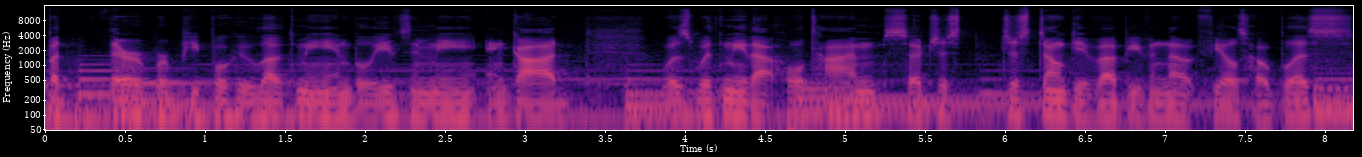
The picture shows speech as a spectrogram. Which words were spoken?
but there were people who loved me and believed in me, and God was with me that whole time. So just just don't give up, even though it feels hopeless.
